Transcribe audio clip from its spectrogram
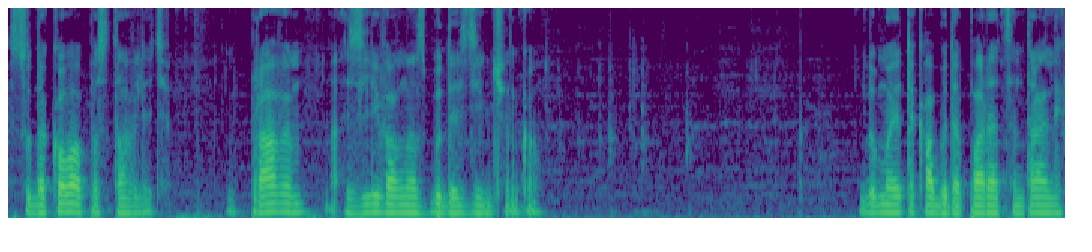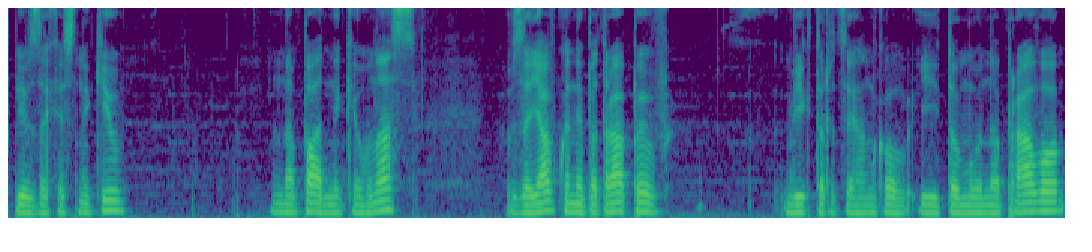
Судакова поставлять правим, а зліва в нас буде Зінченко. Думаю, така буде пара центральних півзахисників. Нападники у нас в заявку не потрапив Віктор Циганков. І тому направо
